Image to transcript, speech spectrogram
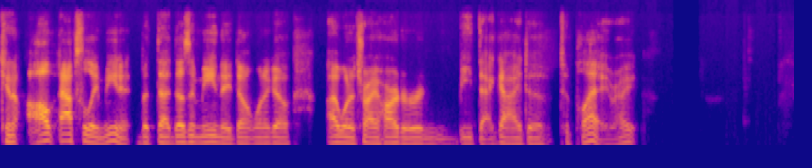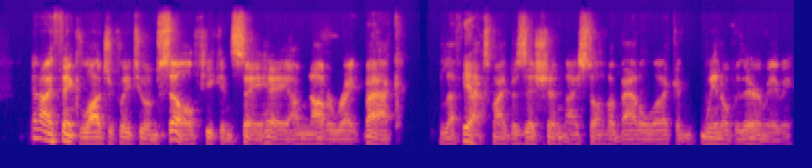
can all absolutely mean it, but that doesn't mean they don't want to go. I want to try harder and beat that guy to to play, right? And I think logically to himself, he can say, "Hey, I'm not a right back. Left Yeah. back's my position. I still have a battle that I can win over there, maybe."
